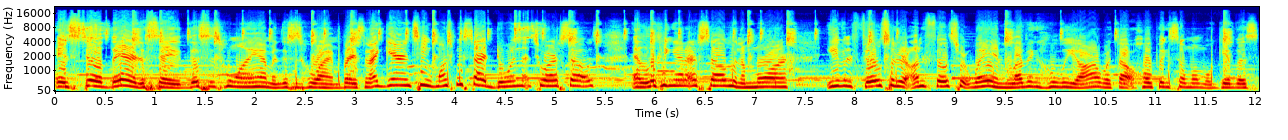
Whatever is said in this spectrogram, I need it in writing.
it's still there to say this is who I am and this is who I embrace. And I guarantee once we start doing that to ourselves and looking at ourselves in a more even filtered or unfiltered way and loving who we are without hoping someone will give us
